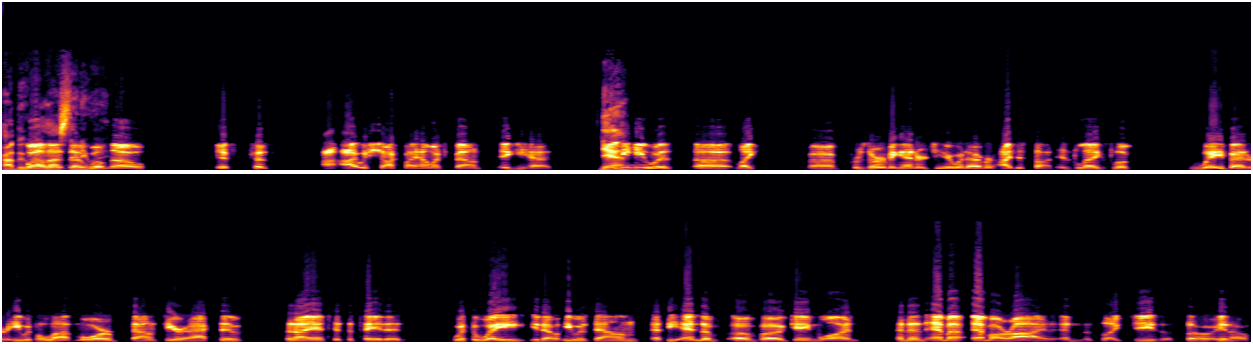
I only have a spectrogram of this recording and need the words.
Probably Well, lost that, anyway. we'll know if because I, I was shocked by how much bounce Iggy had. yeah, Maybe he was uh, like uh, preserving energy or whatever. I just thought his legs looked way better. He was a lot more bouncier, active than I anticipated. With the way you know he was down at the end of of uh, game one, and then M- MRI, and it's like Jesus. So you know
